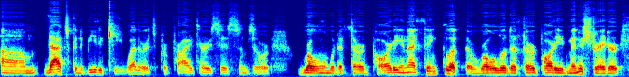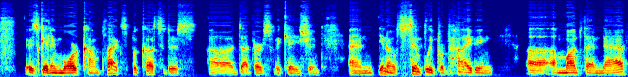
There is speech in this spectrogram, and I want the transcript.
um, that's going to be the key, whether it's proprietary systems or rolling with a third party. And I think, look, the role of the third party administrator is getting more complex because of this uh, diversification. And, you know, simply providing uh, a month end NAV,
